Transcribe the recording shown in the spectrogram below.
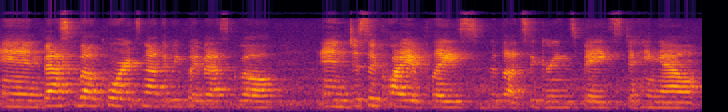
and basketball courts, not that we play basketball, and just a quiet place with lots of green space to hang out.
